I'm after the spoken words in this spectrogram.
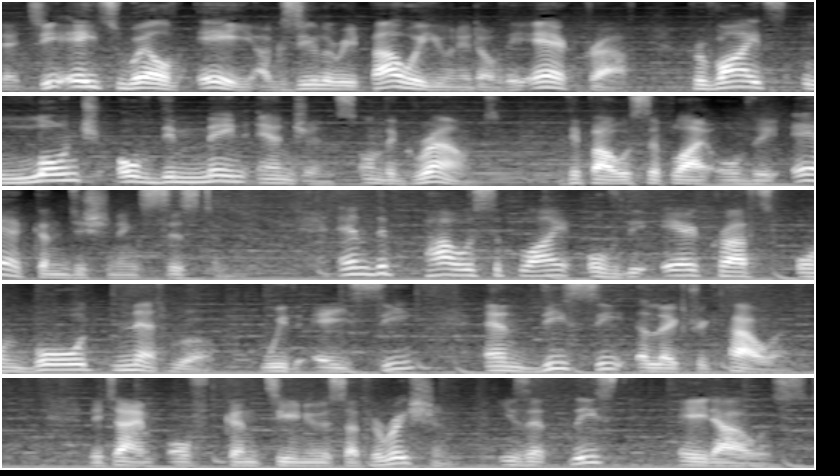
The TA-12A auxiliary power unit of the aircraft provides launch of the main engines on the ground, the power supply of the air conditioning system, and the power supply of the aircraft's onboard network with AC and DC electric power. The time of continuous operation is at least 8 hours.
